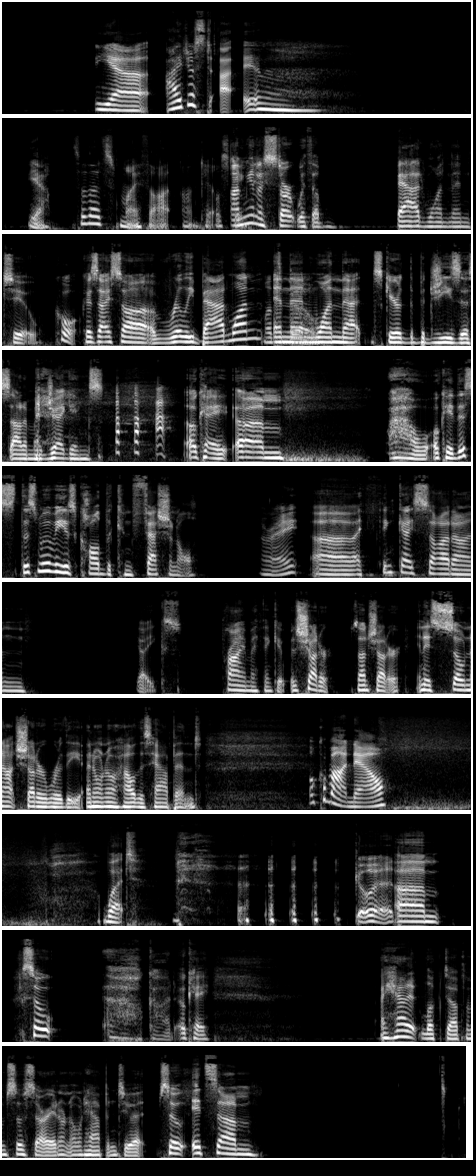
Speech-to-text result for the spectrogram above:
yeah, I just, I, uh, yeah. So that's my thought on Tails. I'm going to start with a bad one then too. cool. Because I saw a really bad one Let's and go. then one that scared the bejesus out of my jeggings. okay. Um wow. Okay, this this movie is called The Confessional. All right. Uh I think I saw it on Yikes. Prime, I think it was Shudder. It's on Shudder. And it's so not Shudder worthy. I don't know how this happened. Oh, come on now. What? Go ahead. Um, so, oh God, okay. I had it looked up. I'm so sorry. I don't know what happened to it. So it's um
